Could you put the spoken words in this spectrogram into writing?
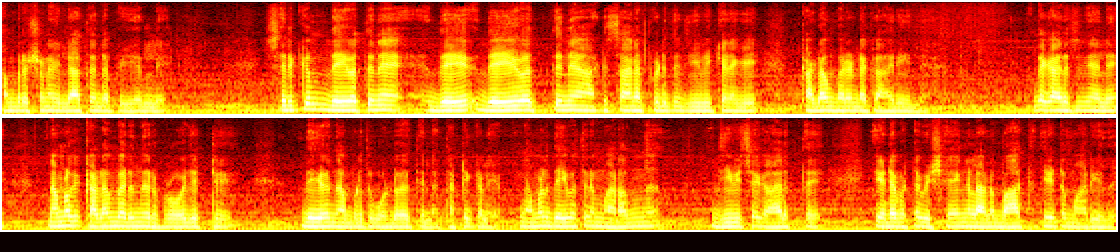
സംരക്ഷണം ഇല്ലാത്തതിന്റെ പേരിൽ ശരിക്കും ദൈവത്തിനെ ദൈവ ദൈവത്തിനെ അടിസ്ഥാനപ്പെടുത്തി ജീവിക്കണമെങ്കിൽ കടം വരേണ്ട കാര്യമില്ല. എന്താ കാര്യം വെച്ച് കഴിഞ്ഞാൽ നമ്മൾക്ക് കടം വരുന്ന ഒരു പ്രോജക്റ്റ് ദൈവം നമ്മുടെ അടുത്ത് കൊണ്ടുവരത്തില്ല തട്ടിക്കളയും. നമ്മൾ ദൈവത്തിനെ മറന്ന് ജീവിച്ച കാലത്ത് ഇടപെട്ട വിഷയങ്ങളാണ് ബാധ്യതയായിട്ട് മാറിയത്.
